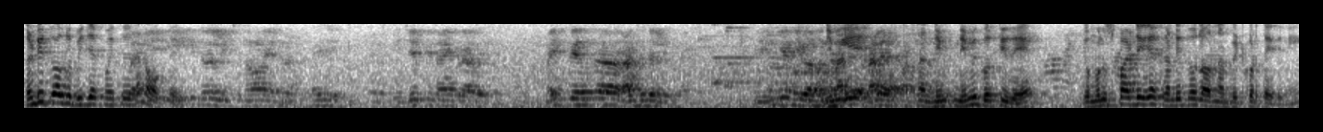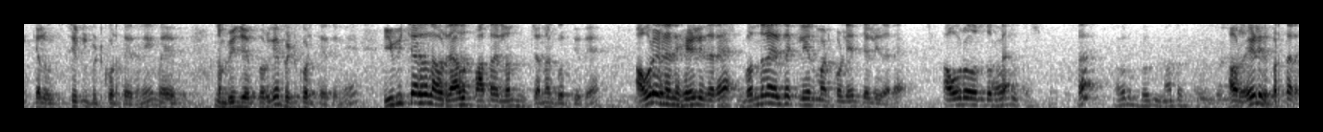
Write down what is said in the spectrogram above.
ಖಂಡಿತವಾಗ್ಲೂ ಬಿ ಜೆ ಪಿ ಮೈತ್ರಿ ನಾವು ಹೋಗ್ತಾ ಇದ್ದೀವಿ ಇದರಲ್ಲಿ ಬಿಜೆಪಿ ನಾಯಕರು ಯಾರು ಮೈತ್ರಿ ಅಂತ ರಾಜ್ಯದಲ್ಲಿ ನಿಮಗೆ ನಿಮ್ ನಿಮಗೆ ಗೊತ್ತಿದೆ. ಈಗ ಮುನ್ಸಿಪಾಲ್ಟಿಗೆ ಖಂಡಿತವಾಗ್ಲೂ ಅವ್ರು ನಾನು ಬಿಟ್ಕೊಡ್ತಾ ಇದ್ದೀನಿ. ಕೆಲವು ಸೀಟ್ಲು ಬಿಟ್ಕೊಡ್ತಾ ಇದ್ದೀನಿ. ನಮ್ಮ ಬಿ ಜೆ ಪಿಯವ್ರಿಗೆ ಬಿಟ್ಕೊಡ್ತಾ ಇದ್ದೀನಿ. ಈ ವಿಚಾರದಲ್ಲಿ ಅವ್ರದ್ದು ಯಾವುದು ಪಾತ್ರ ಇಲ್ಲ ಅಂತ ಚೆನ್ನಾಗಿ ಗೊತ್ತಿದೆ. ಅವರೇ ನಾನು ಹೇಳಿದ್ದಾರೆ ಗೊಂದಲ ಇಲ್ಲದೆ ಕ್ಲಿಯರ್ ಮಾಡ್ಕೊಳ್ಳಿ ಅಂತ ಹೇಳಿದ್ದಾರೆ. ಅವರು ಒಂದು ಹಾಂ? ಅವರು ಬಂದು ಮಾತಾಡ್ತಾರೆ. ಅವ್ರು ಹೇಳಿದ್ರು ಬರ್ತಾರೆ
